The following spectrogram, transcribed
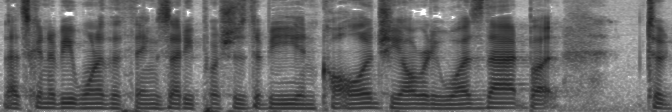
that's going to be one of the things that he pushes to be in college. He already was that, but to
